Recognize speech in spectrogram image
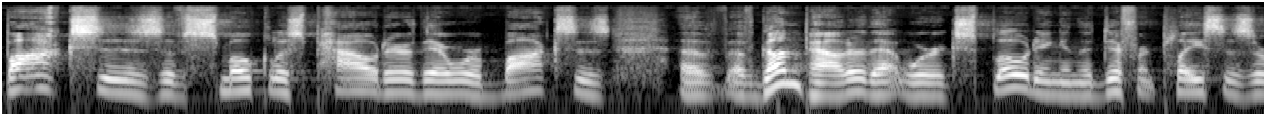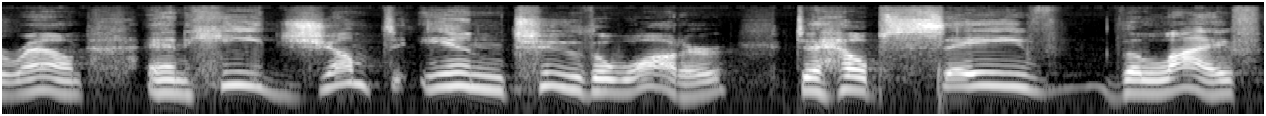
boxes of smokeless powder. There were boxes of, of, gunpowder that were exploding in the different places around. And he jumped into the water to help save the life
